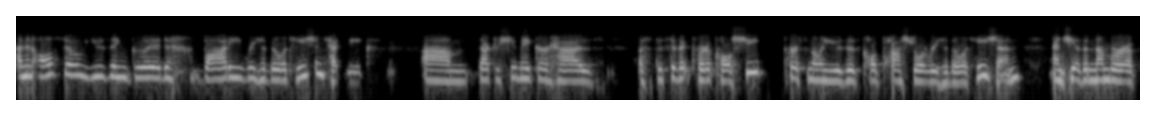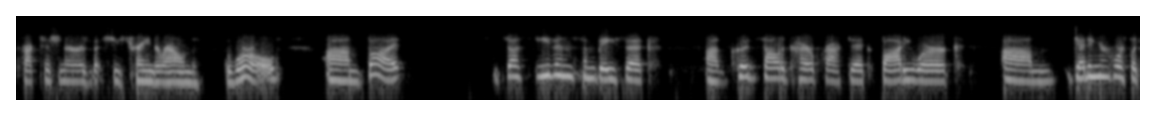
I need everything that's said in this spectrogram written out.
And then also using good body rehabilitation techniques. Um, Dr. Shoemaker has a specific protocol she personally uses called postural rehabilitation. And she has a number of practitioners that she's trained around the world. Um, but just even some basic, uh, good, solid chiropractic, body work, um, getting your horse, like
